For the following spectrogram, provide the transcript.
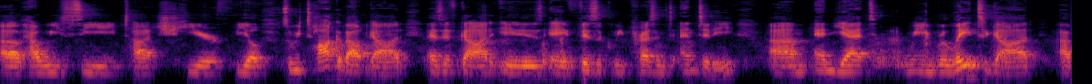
of how we see, touch, hear, feel. So we talk about God as if God is a physically present entity, um, and yet we relate to God um,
